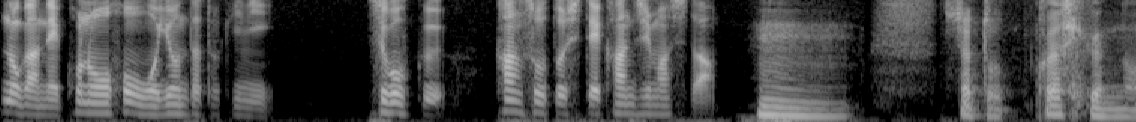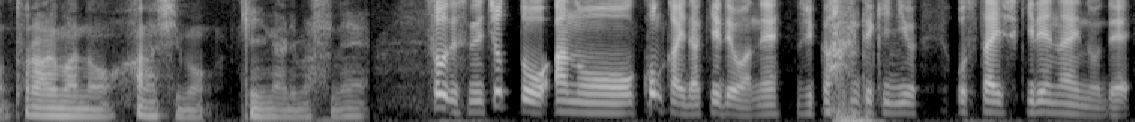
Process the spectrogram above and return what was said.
のがね、この本を読んだ時に、すごく感想として感じました。うん。ちょっと、小屋敷くんのトラウマの話も気になりますね。そうですね。ちょっと、あのー、今回だけではね、時間的にお伝えしきれないので、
